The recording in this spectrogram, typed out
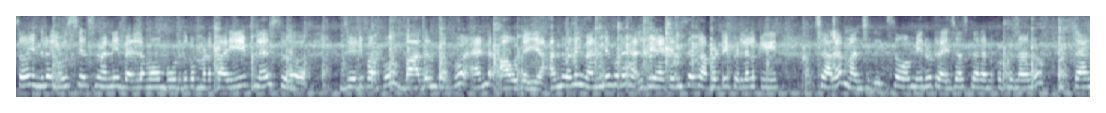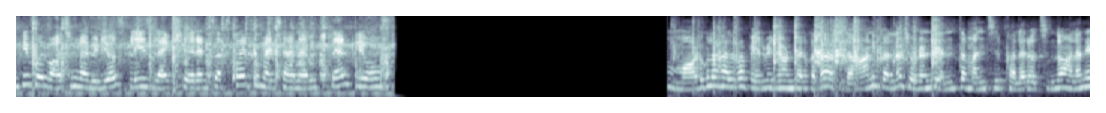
సో ఇందులో యూస్ చేసినవన్నీ బెల్లము బూడిద గుమ్మడికాయ ప్లస్ uh, జీడిపప్పు బాదం పప్పు అండ్ ఆవు అందువల్ల ఇవన్నీ కూడా హెల్తీ ఐటమ్సే కాబట్టి పిల్లలకి చాలా మంచిది. సో మీరు ట్రై చేస్తారనుకుంటున్నాను. Thank you for watching my videos please like share and subscribe to my channel thank you Madugula halwa పేరు వినే ఉంటారు కదా దానికన్నా చూడండి ఎంత మంచి కలర్ వచ్చిందో అలానే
